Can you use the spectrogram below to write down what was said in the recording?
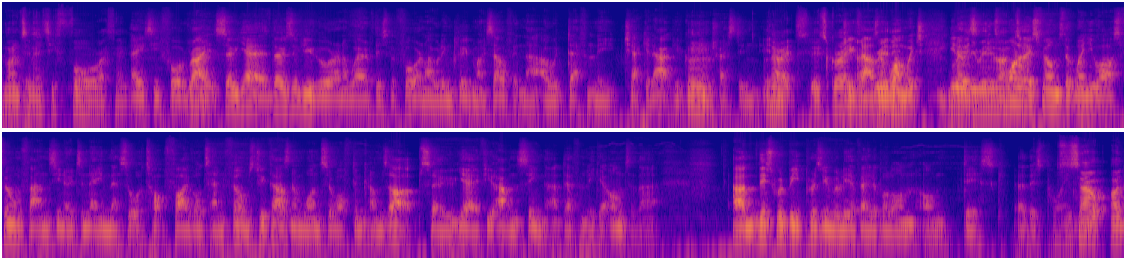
1984, I think. 84 right so yeah those of you who are unaware of this before and i would include myself in that i would definitely check it out if you've got interest in, in Mm. No, it's it's great. 2001 really- which you know really, it's liked one of those films that when you ask film fans you know to name their sort of top five or ten films 2001 so often comes up so yeah if you haven't seen that definitely get onto that um, this would be presumably available on on disc at this point So. I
